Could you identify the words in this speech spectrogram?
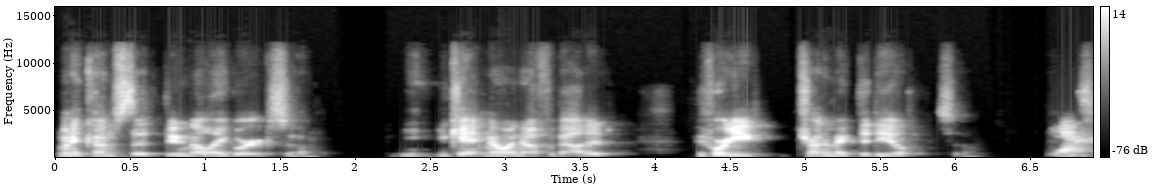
when it comes to doing the legwork. So you, can't know enough about it before you try to make the deal. So yeah.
